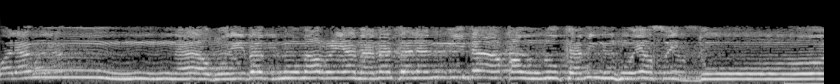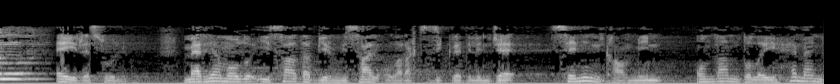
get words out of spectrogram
وَلَمَّا ضُرِبَ ابْنُ مَرْيَمَ مَثَلًا إِذَا قَوْمُكَ مِنْهُ يَصِدُّونَ Ey Resul! Meryem oğlu İsa da bir misal olarak zikredilince senin kavmin ondan dolayı hemen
